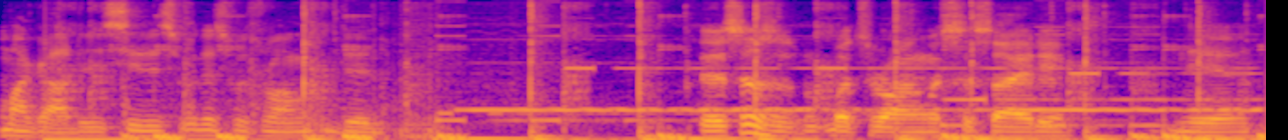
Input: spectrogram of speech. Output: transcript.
Oh my god, did you see this? This was wrong, dude. This is what's wrong with society. Yeah.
